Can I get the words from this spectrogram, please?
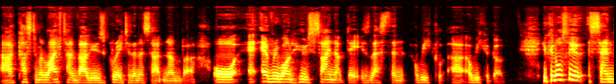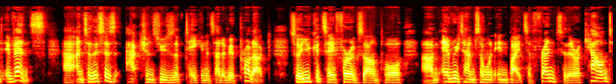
uh, customer lifetime value is greater than a certain number," or everyone whose sign up date is less than a week uh, a week ago. You can also send events. Uh, and so this is actions users have taken inside of your product. So you could say, for example, um, every time someone invites a friend to their account,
